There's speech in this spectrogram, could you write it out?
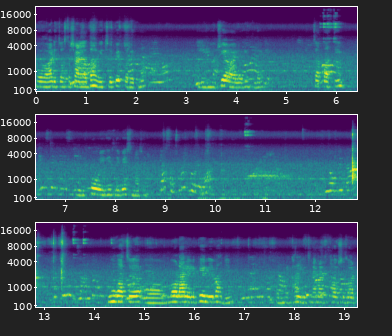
हो अडीच वाजता शाळेत दहावीचे पेपर आहेत ना. जेवायला घेतलं. चपाती आणि पोळी घेतली बेसनाची. मुगाचं मोड आलेलं केली भाजी. पण मी खाल्लीच नाही मला खाऊशीच वाटत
